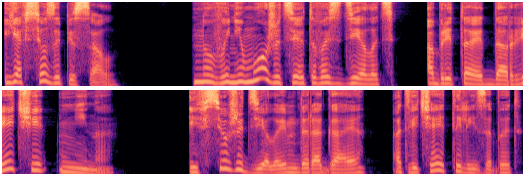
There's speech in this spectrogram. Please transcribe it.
«Я все записал». «Но вы не можете этого сделать», — обретает дар речи Нина. «И все же делаем, дорогая», — отвечает Элизабет.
